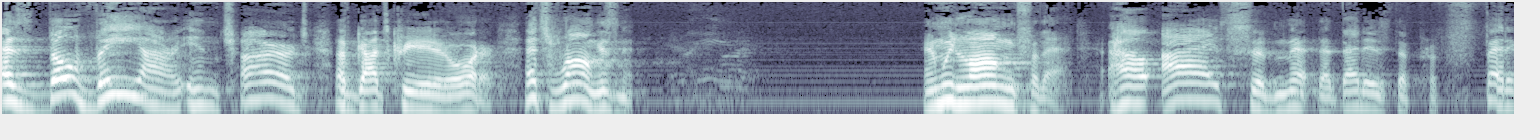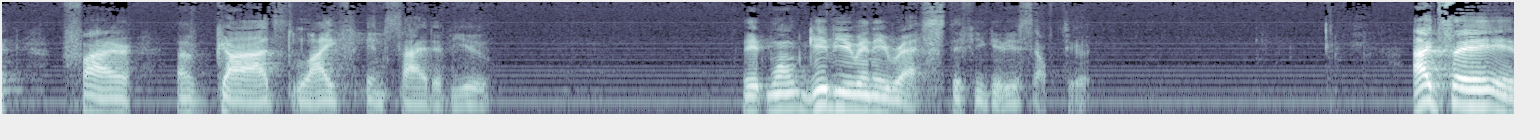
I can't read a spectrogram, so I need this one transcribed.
as though they are in charge of God's created order. That's wrong, isn't it? And we long for that. How I submit that that is the prophetic fire of God's life inside of you. It won't give you any rest if you give yourself to it. I'd say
